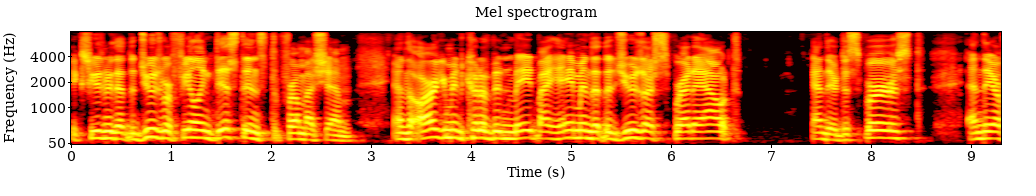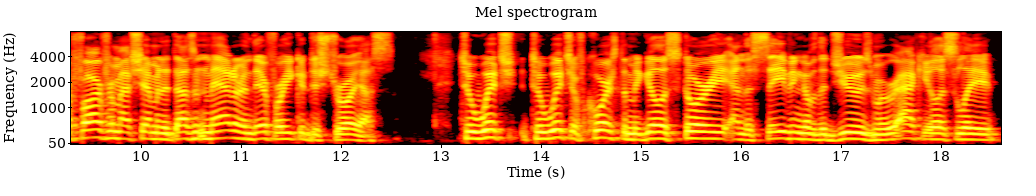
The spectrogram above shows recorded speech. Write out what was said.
excuse me, that the Jews were feeling distanced from Hashem. And the argument could have been made by Haman that the Jews are spread out and they're dispersed and they are far from Hashem and it doesn't matter and therefore he could destroy us. To which, to which, of course, the Megillah story and the saving of the Jews miraculously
